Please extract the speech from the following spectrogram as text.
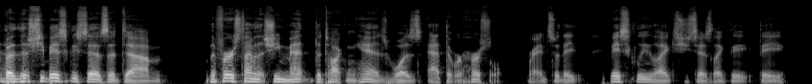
but th- she basically says that um, the first time that she met the Talking Heads was at the rehearsal, right? So they basically, like she says, like they they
